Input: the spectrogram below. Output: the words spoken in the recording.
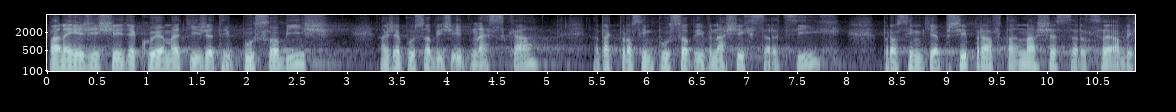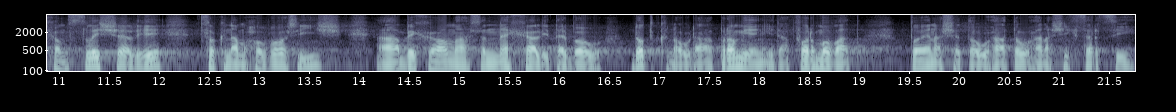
Pane Ježíši, děkujeme ti, že ty působíš a že působíš i dneska. A tak prosím, působ i v našich srdcích. Prosím tě, připrav ta naše srdce, abychom slyšeli co k nám hovoříš a abychom se nechali tebou dotknout a proměnit a formovat. To je naše touha, touha našich srdcí.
